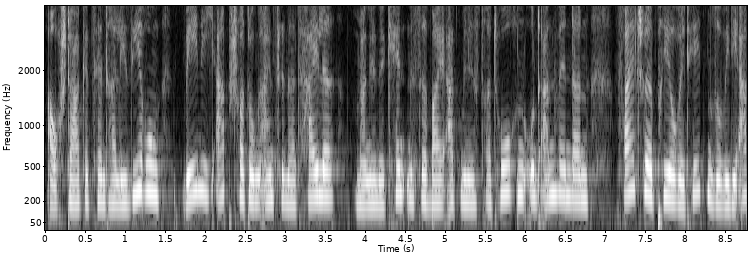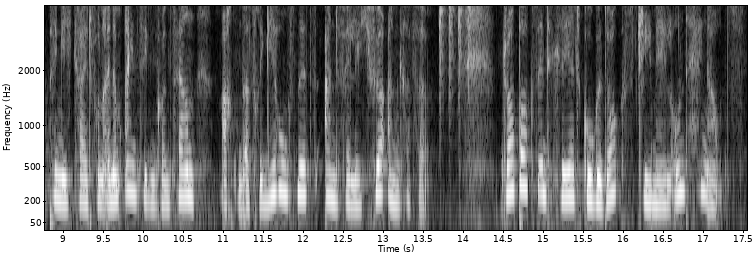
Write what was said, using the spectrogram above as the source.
Auch starke Zentralisierung, wenig Abschottung einzelner Teile, mangelnde Kenntnisse bei Administratoren und Anwendern, falsche Prioritäten sowie die Abhängigkeit von einem einzigen Konzern machten das Regierungsnetz anfällig für Angriffe. Dropbox integriert Google Docs, Gmail und Hangouts.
